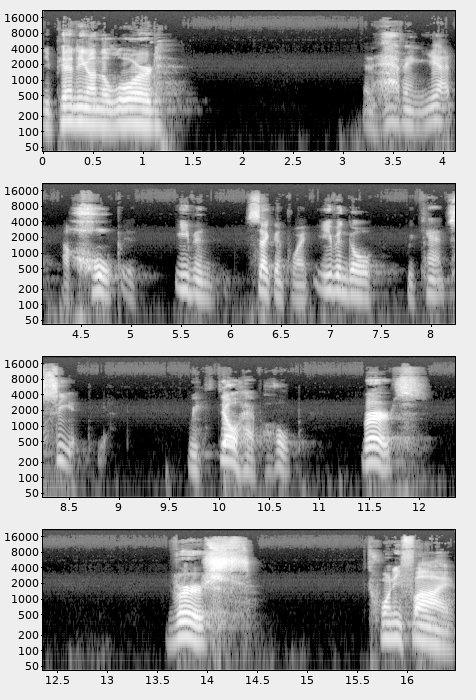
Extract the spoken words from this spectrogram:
depending on the Lord and having yet a hope, even, second point, even though we can't see it yet, we still have hope. Verse verse 25.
